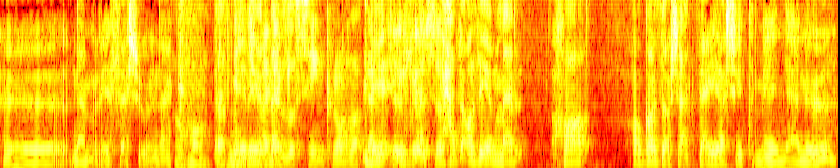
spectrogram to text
ö, nem részesülnek. Aha, tehát nincs érdek, meg ez a szinkron a kettő igen, között. Hát azért, mert ha a gazdaság teljesítménye nő,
